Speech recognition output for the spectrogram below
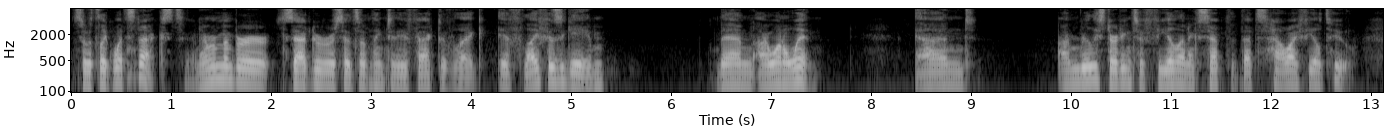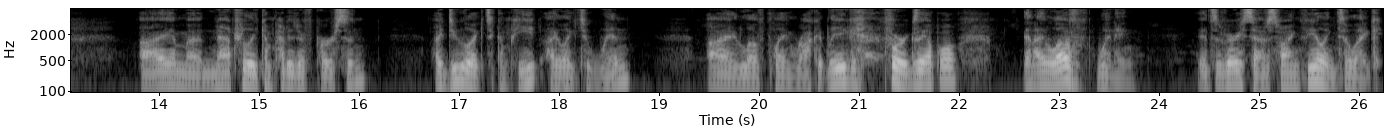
so it's like, what's next? And I remember Sadhguru said something to the effect of like, if life is a game, then I want to win. And I'm really starting to feel and accept that that's how I feel too. I am a naturally competitive person. I do like to compete. I like to win. I love playing Rocket League, for example, and I love winning. It's a very satisfying feeling to like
